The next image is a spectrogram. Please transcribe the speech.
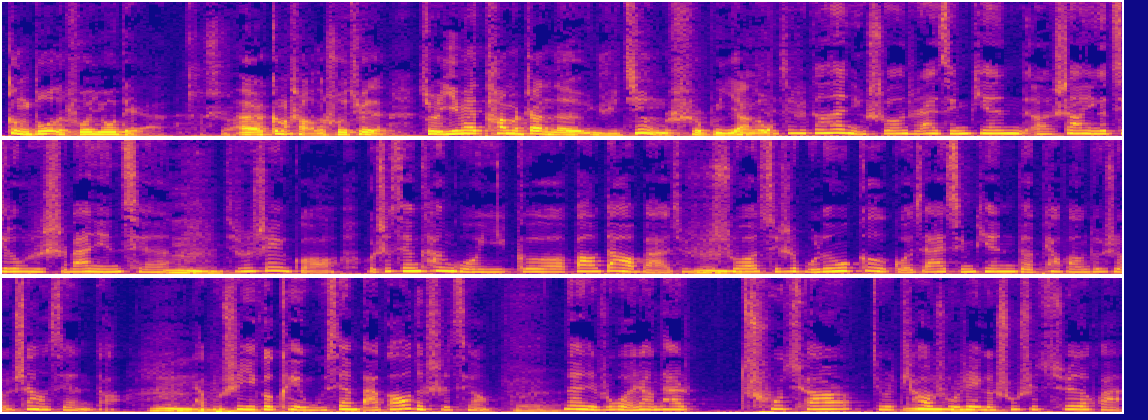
更多的说优点，是啊呃，更少的说缺点，就是因为他们站的语境是不一样的。就是刚才你说是爱情片，呃，上一个记录是十八年前。嗯其实这个我之前看过一个报道吧，就是说，其实不论各个国家爱情片的票房都是有上限的，嗯它不是一个可以无限拔高的事情。对，那你如果让它出圈儿，就是跳出这个舒适区的话，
